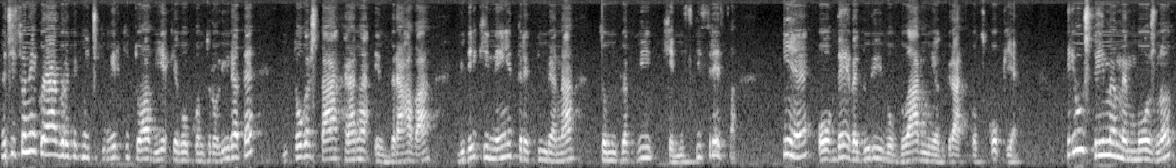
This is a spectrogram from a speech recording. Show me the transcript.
Значи со некои агротехнички мерки тоа вие ќе го контролирате и тогаш таа храна е здрава, бидејќи не е третирана со никакви хемиски средства. Ние овде, еве дури и во главниот град од Скопје, се уште имаме можност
